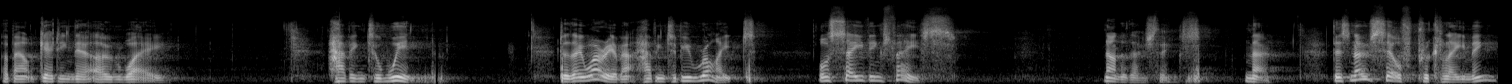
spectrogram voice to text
about getting their own way? Having to win? Do they worry about having to be right or saving face? None of those things. No. There's no self proclaiming,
